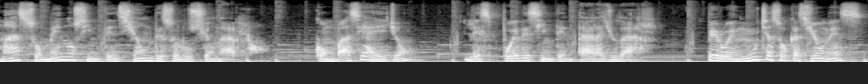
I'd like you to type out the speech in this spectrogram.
más o menos intención de solucionarlo. Con base a ello, les puedes intentar ayudar, pero en muchas ocasiones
